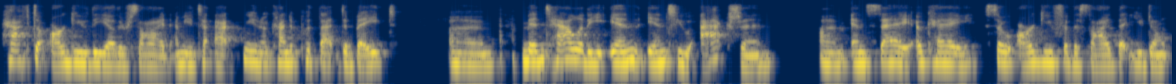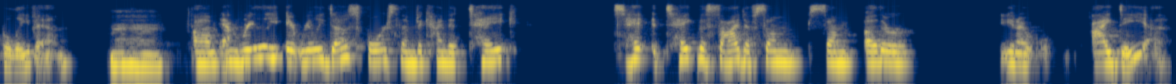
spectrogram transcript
have to argue the other side i mean to act you know kind of put that debate um, mentality in into action um, and say okay so argue for the side that you don't believe in mm-hmm. Um, yeah. And really, it really does force them to kind of take take take the side of some some other, you know, idea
